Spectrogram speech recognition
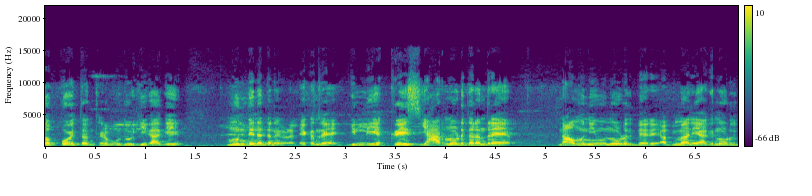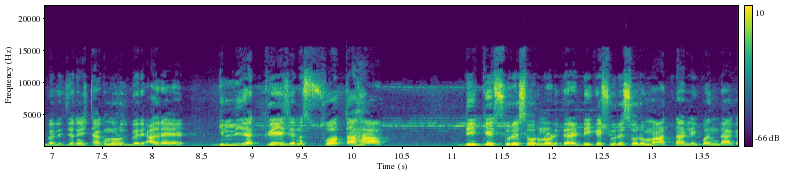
ತಪ್ಪೋಯ್ತು ಅಂತ ಹೇಳ್ಬೋದು. ಹೀಗಾಗಿ ಮುಂದಿನ ದಿನಗಳಲ್ಲಿ, ಯಾಕಂದರೆ ಗಿಲ್ಲಿಯ ಕ್ರೇಜ್ ಯಾರು ನೋಡಿದ್ದಾರೆ ಅಂದರೆ ನಾವು ನೀವು ನೋಡೋದು ಬೇರೆ, ಅಭಿಮಾನಿಯಾಗಿ ನೋಡೋದು ಬೇರೆ ಜರ್ನಲಿಸ್ಟ್ ಆಗಿ ನೋಡೋದು ಬೇರೆ, ಆದರೆ ಗಿಲ್ಲಿಯ ಕ್ರೇಜನ್ನು ಸ್ವತಃ ಡಿ ಕೆ ಸುರೇಶ್ ಅವರು ನೋಡಿದ್ದಾರೆ. ಡಿ ಕೆ ಸುರೇಶ್ ಅವರು ಮಾತನಾಡ್ಲಿಕ್ಕೆ ಬಂದಾಗ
